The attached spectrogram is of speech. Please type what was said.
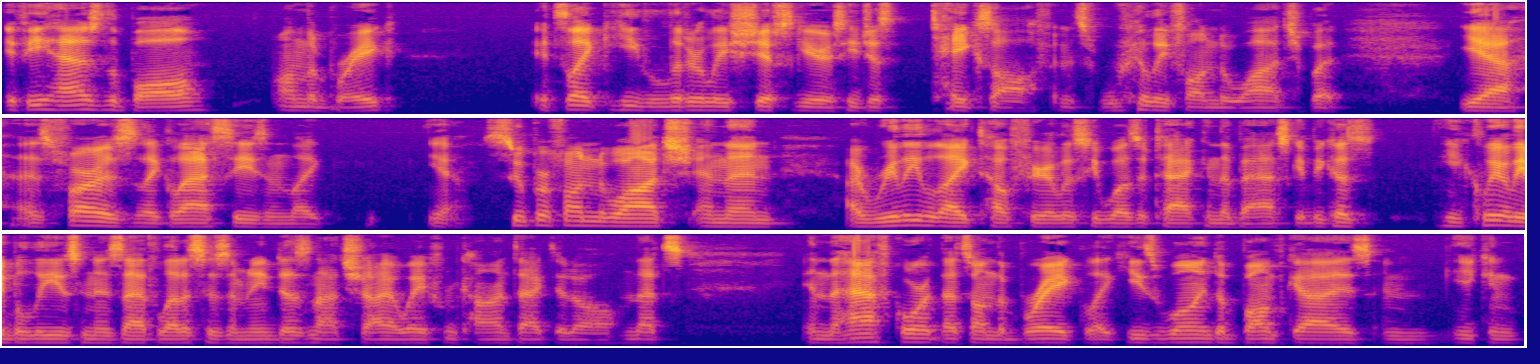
if he has the ball on the break, it's like he literally shifts gears. He just takes off, and it's really fun to watch. But yeah, as far as like last season, like yeah, super fun to watch. And then I really liked how fearless he was attacking the basket because he clearly believes in his athleticism and he does not shy away from contact at all. And that's in the half court, that's on the break. Like he's willing to bump guys and he can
